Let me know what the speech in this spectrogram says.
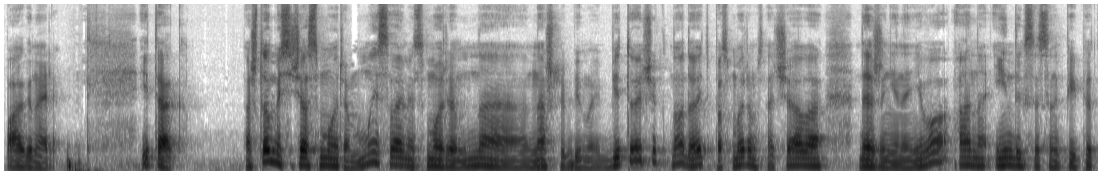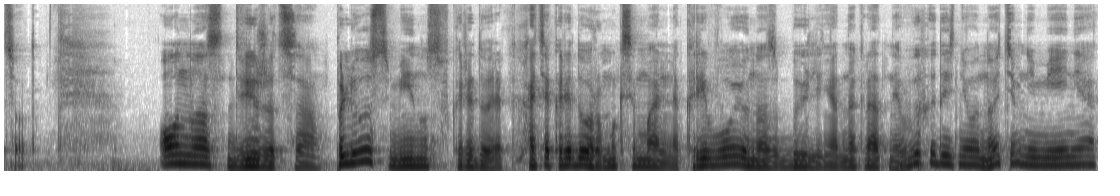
погнали. Итак, на что мы сейчас смотрим? Мы с вами смотрим на наш любимый биточек, но давайте посмотрим сначала даже не на него, а на индекс S&P 500 он у нас движется плюс-минус в коридоре. Хотя коридор максимально кривой, у нас были неоднократные выходы из него, но тем не менее,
